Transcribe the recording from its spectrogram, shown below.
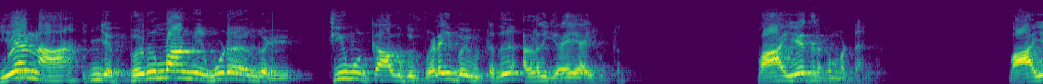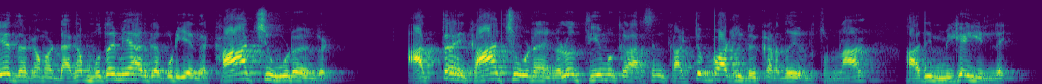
ஏன்னா இங்க பெரும்பான்மை ஊடகங்கள் திமுகவுக்கு விலை போய்விட்டது அல்லது இரையாகி விட்டது வாயே திறக்க மாட்டாங்க. வாயே திறக்க மாட்டாங்க. முதன்மையாக இருக்கக்கூடிய இந்த காட்சி ஊடகங்கள் அத்தனை காட்சி ஊடகங்களும் திமுக அரசின் கட்டுப்பாட்டில் இருக்கிறது என்று சொன்னால் அது மிக இல்லை.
